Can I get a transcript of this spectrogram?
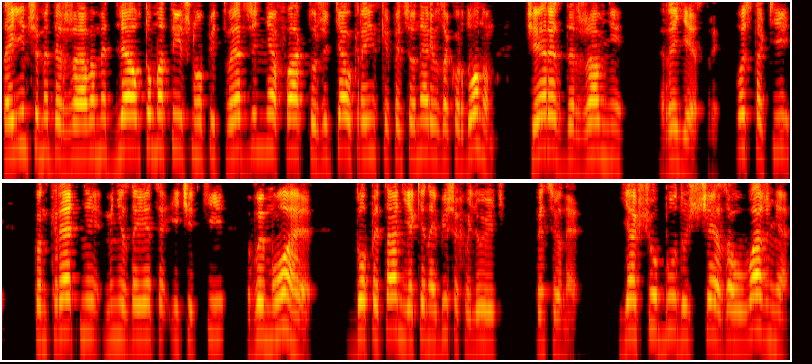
та іншими державами для автоматичного підтвердження факту життя українських пенсіонерів за кордоном через державні реєстри. Ось такі конкретні, мені здається, і чіткі вимоги до питань, які найбільше хвилюють пенсіонерів. Якщо будуть ще зауваження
